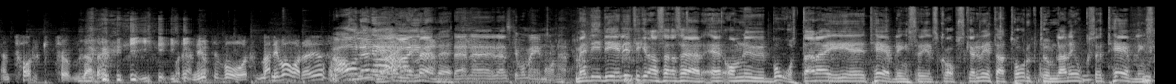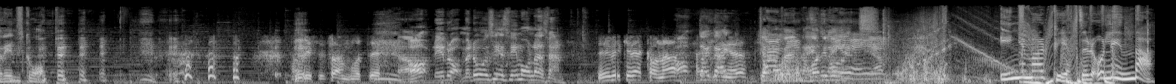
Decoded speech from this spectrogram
en torktumlare. Och den är inte vår, men det var det ju. Ja, den, är, Jajamän. jajamän. den, eh, den ska vara med imorgon här. Men det, det är lite grann så här- så här, eh, om nu båtarna är tävlingsredskap ska du veta att torktumlaren är också ett tävlingsredskap. Ja, vi ser fram emot det. Ja, det är bra. Men då ses vi imorgon där Sven. Ni är mycket välkomna. Ja, tack, så länge. tack. Toppen, ha det gott! Ingemar, Peter och Linda.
